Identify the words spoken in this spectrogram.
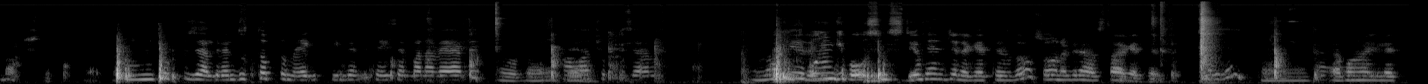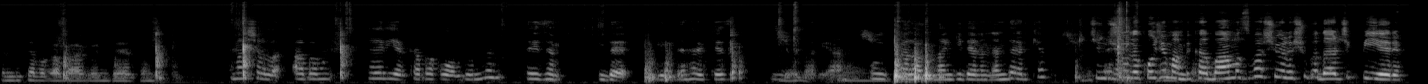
Bak işte. Hmm, çok güzeldi. Ben dut toplamaya gittiğimde teyzem bana verdi. Orada. Valla çok güzeldi. Bunlar yere Onun gibi olsun bir istiyorum. tencere getirdi o. Sonra biraz daha getirdi. Öyle mi? Ha, bana ilettim. Bir tabak kabağı gönderdim. Maşallah abamın her yer kabak olduğundan teyzem de gitti. Herkes yiyorlar yani. Hmm. O kalanından gideninden derken. Şimdi şöyle kocaman bir kabağımız var. Şöyle şu kadarcık bir yeri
